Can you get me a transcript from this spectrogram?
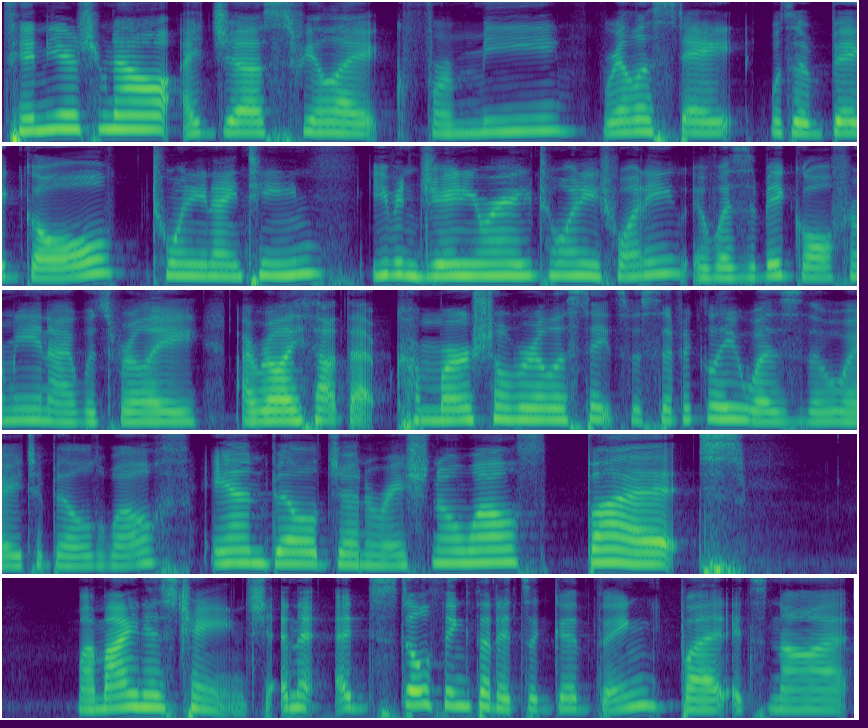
10 years from now, I just feel like for me, real estate was a big goal 2019, even January 2020, it was a big goal for me and I was really I really thought that commercial real estate specifically was the way to build wealth and build generational wealth, but my mind has changed and I, still think that it's a good thing, but it's not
